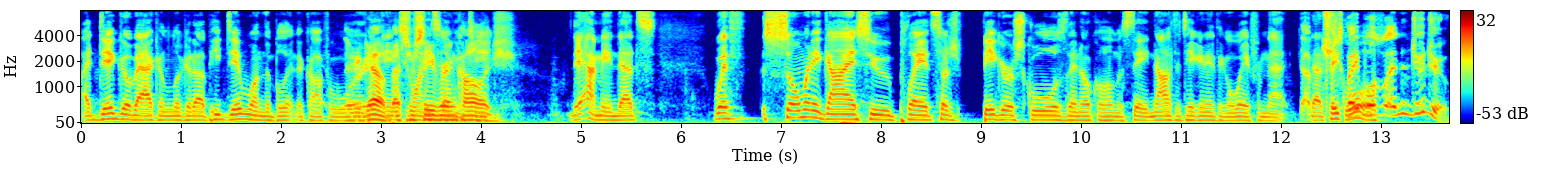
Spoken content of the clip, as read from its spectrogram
I did go back and look it up. He did win the Biletnikoff Award. There you go, best receiver in college. Yeah, I mean that's with so many guys who played such bigger schools than Oklahoma State. Not to take anything away from that. Uh, that Chase school. And Juju,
